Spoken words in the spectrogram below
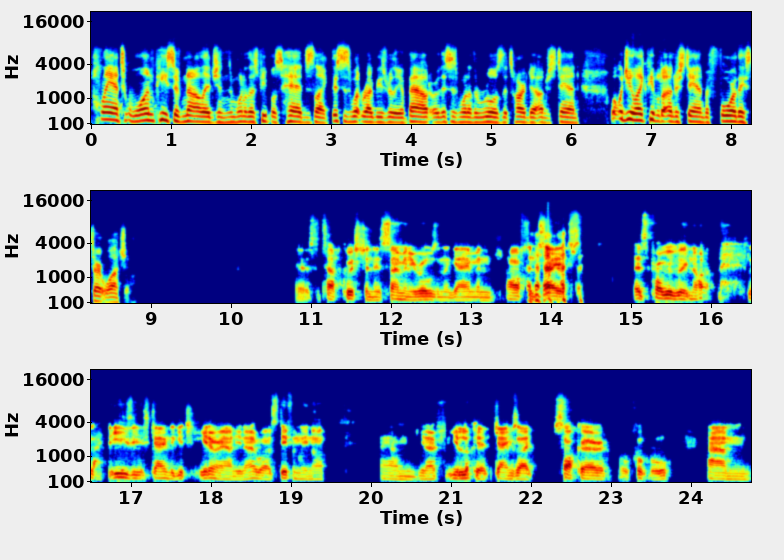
plant one piece of knowledge in one of those people's heads like this is what rugby is really about or this is one of the rules that's hard to understand what would you like people to understand before they start watching yeah, it's a tough question there's so many rules in the game and i often say it's it's probably not like the easiest game to get your head around you know well it's definitely not um, you know if you look at games like soccer or football um,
